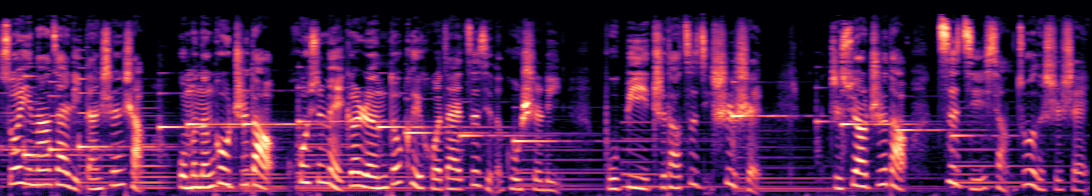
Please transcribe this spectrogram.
所以呢，在李诞身上，我们能够知道，或许每个人都可以活在自己的故事里，不必知道自己是谁，只需要知道自己想做的是谁。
